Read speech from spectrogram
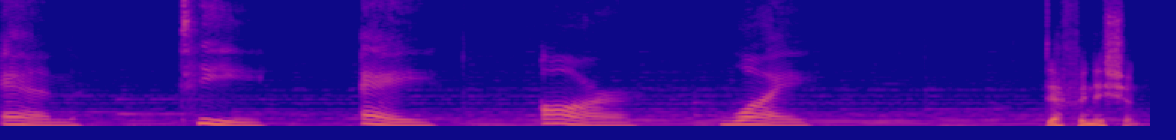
N. T. A. R. Y. Definition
